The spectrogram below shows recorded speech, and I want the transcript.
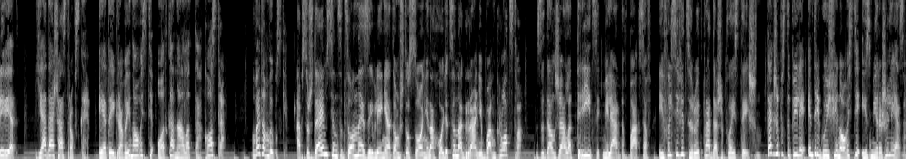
Привет! Я Даша Островская. И это игровые новости от канала Так Остро. В этом выпуске обсуждаем сенсационное заявление о том, что Sony находится на грани банкротства. Задолжала 30 миллиардов баксов и фальсифицирует продажи PlayStation. Также поступили интригующие новости из мира железа.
